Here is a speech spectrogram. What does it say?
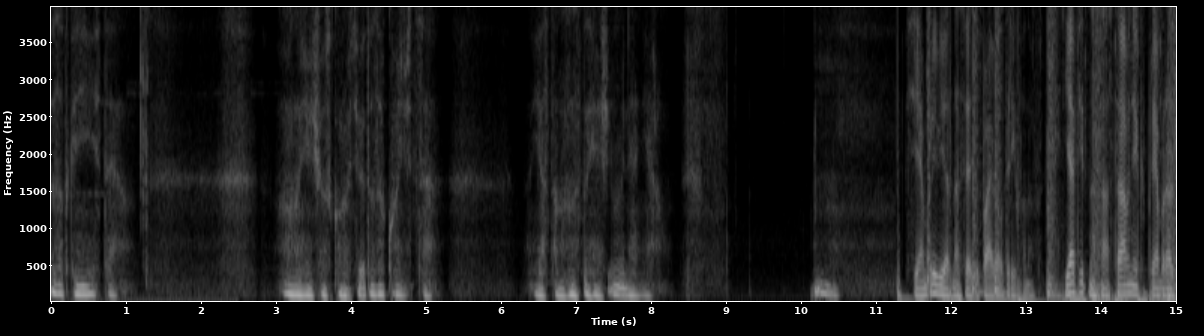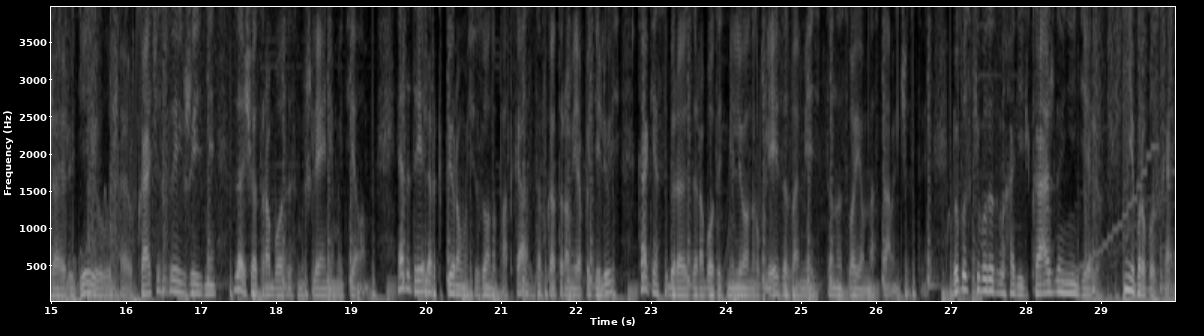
Да заткнись ты. А, ну, ничего, скоро все это закончится. Я стану настоящим миллионером. Всем привет, на связи Павел Трифонов. Я фитнес-наставник, преображаю людей и улучшаю качество их жизни за счет работы с мышлением и телом. Это трейлер к первому сезону подкаста, в котором я поделюсь, как я собираюсь заработать миллион рублей за два месяца на своем наставничестве. Выпуски будут выходить каждую неделю. Не пропускай.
